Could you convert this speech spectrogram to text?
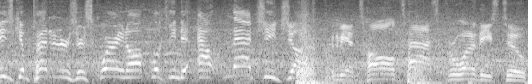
These competitors are squaring off looking to outmatch each other. It's going to be a tall task for one of these two.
